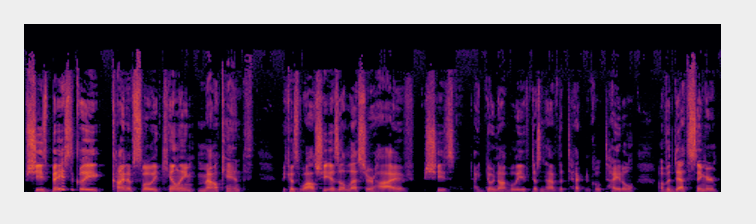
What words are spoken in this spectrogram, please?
she's basically kind of slowly killing Malkanth because while she is a lesser hive, she's I do not believe doesn't have the technical title of a death singer.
